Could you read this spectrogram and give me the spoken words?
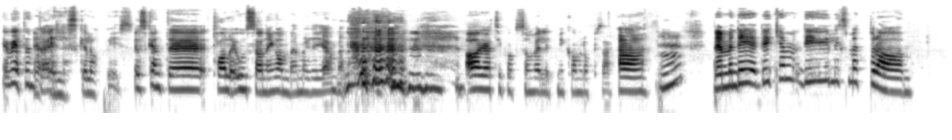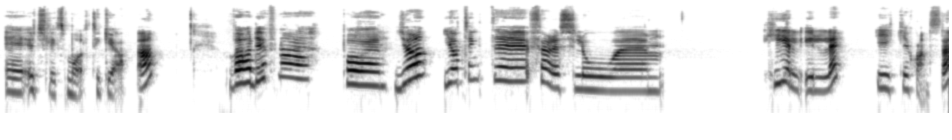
Jag vet inte. Jag älskar loppis. Jag ska inte tala osanning om det Maria men... ja, jag tycker också väldigt mycket om loppisar. Ja. Mm. Nej men det, det, kan, det är ju liksom ett bra eh, utflyktsmål tycker jag. Ja. Vad har du för några på... Ja, jag tänkte föreslå eh, Helylle i Kristianstad.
